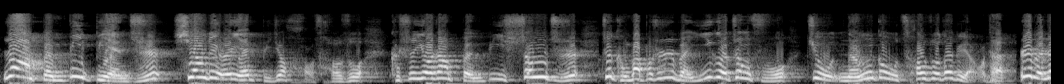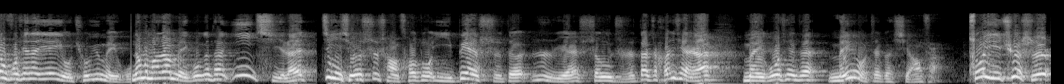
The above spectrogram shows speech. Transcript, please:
让本币贬值相对而言比较好操作，可是要让本币升值，这恐怕不是日本一个政府就能够操作得了的。日本政府现在也有求于美国，能不能让美国跟他一起来进行市场操作，以便使得日元升值？但是很显然，美国现在没有这个想法。所以，确实，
